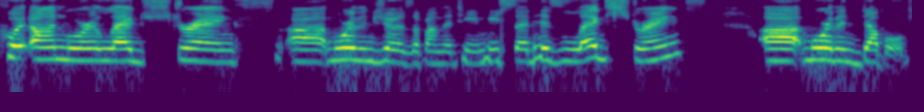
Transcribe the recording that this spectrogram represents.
put on more leg strength, uh, more than Joseph on the team. He said his leg strength uh, more than doubled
